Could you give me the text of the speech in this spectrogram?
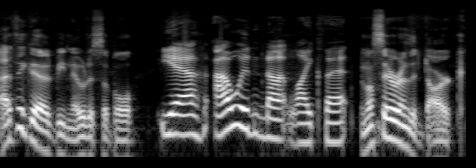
I think that would be noticeable. Yeah, I would not like that. Unless they were in the dark,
